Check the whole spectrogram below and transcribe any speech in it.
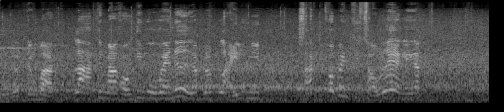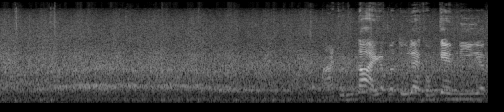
ดูครับจังหวะลากขึ้นมาของทีโมแวนเนอร์ครับแล้วไหลลูกนี้ซัดก็เป็นที่เสาแรกเลยครับ น ได้ครับประตูแรกของเกมนี้ครับ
